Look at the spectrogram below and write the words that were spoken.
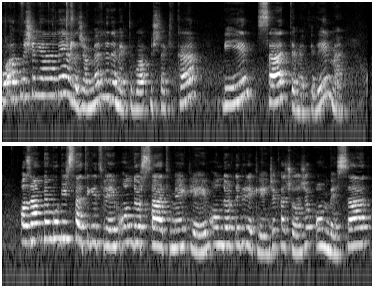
Bu 60'ın yanına ne yazacağım ben? Ne demekti bu 60 dakika? 1 saat demekti değil mi? O zaman ben bu 1 saati getireyim. 14 saatimi ekleyeyim. 14'e 1 ekleyince kaç olacak? 15 saat.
